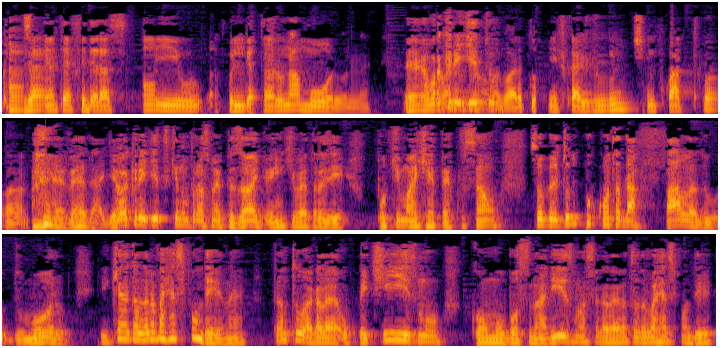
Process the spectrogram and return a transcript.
O casamento é a federação e o, a coligação era o namoro, né? É, eu Agora acredito. Não, agora tu tem que ficar juntinho por quatro anos. É verdade. Eu acredito que no próximo episódio a gente vai trazer um pouquinho mais de repercussão, sobretudo por conta da fala do, do Moro, e que a galera vai responder, né? Tanto a galera, o petismo, como o bolsonarismo, essa galera toda vai responder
